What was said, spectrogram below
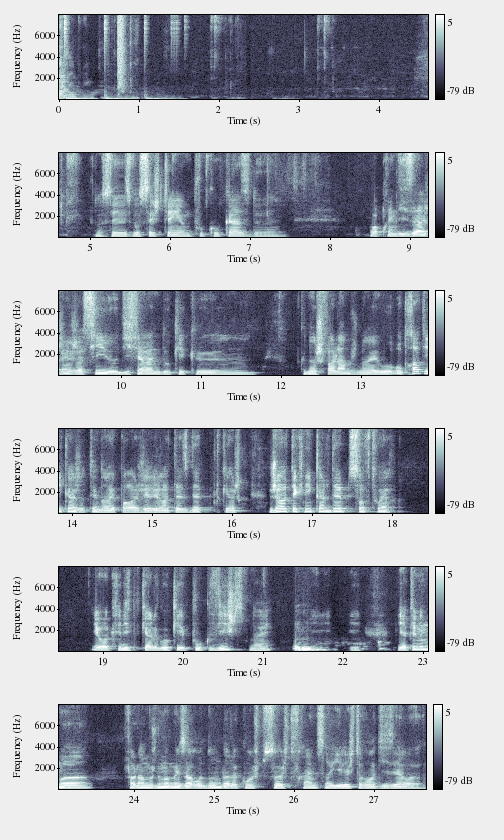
exemplo. Não sei se vocês têm um pouco o caso de o aprendizagem já assim diferente do que, que que nós falamos, não é? O, o prática já tem, não é? Para gerir a tese debt, porque acho, já a technical debt software, eu acredito que é algo que é pouco visto, não é? Uhum. E, e, e, até numa, falamos numa mesa redonda lá com as pessoas de França e eles estavam a dizer, uh,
